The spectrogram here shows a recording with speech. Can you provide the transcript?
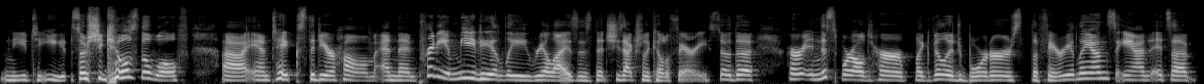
need to eat so she kills the wolf uh, and takes the deer home and then pretty immediately realizes that she's actually killed a fairy so the her in this world her like village borders the fairy lands and it's a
